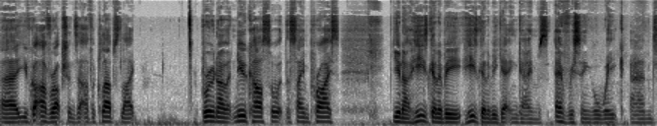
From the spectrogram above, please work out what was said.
Uh, you've got other options at other clubs like Bruno at Newcastle at the same price. You know he's going to be he's going to be getting games every single week, and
